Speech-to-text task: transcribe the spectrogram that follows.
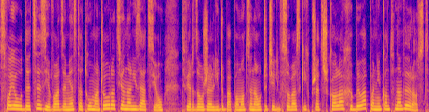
Swoją decyzję władze miasta tłumaczą racjonalizacją. Twierdzą, że liczba pomocy nauczycieli w suwalskich przedszkolach była poniekąd na wyrost.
